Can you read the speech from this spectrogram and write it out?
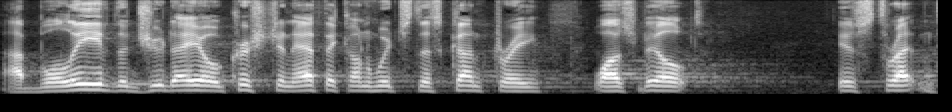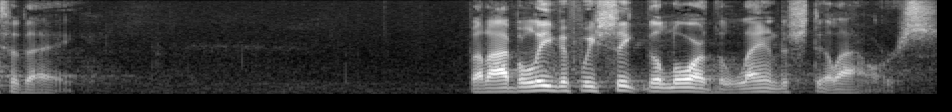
I believe the Judeo Christian ethic on which this country was built is threatened today. But I believe if we seek the Lord, the land is still ours.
